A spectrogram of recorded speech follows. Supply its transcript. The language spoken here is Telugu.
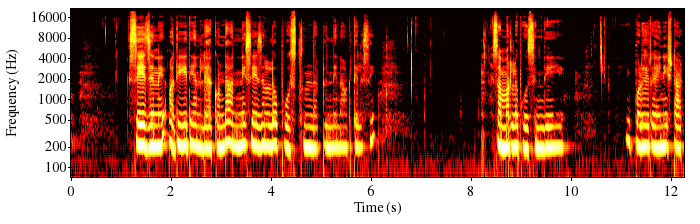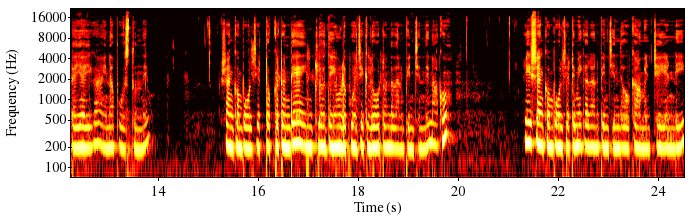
సీజన్ అది ఇది అని లేకుండా అన్ని సీజన్లో పూస్తున్నట్టుంది నాకు తెలిసి. సమ్మర్లో పూసింది. ఇప్పుడు రైనీ స్టార్ట్ అయ్యాయిగా అయినా పూస్తుంది. శంఖం పూల చెట్టు ఒక్కటి ఉంటే ఇంట్లో దేవుళ్ళ పూజకి లోటు ఉండదు అనిపించింది నాకు. ఈ శంఖం పూల చెట్టు మీకు ఎలా అనిపించిందో కామెంట్ చేయండి.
